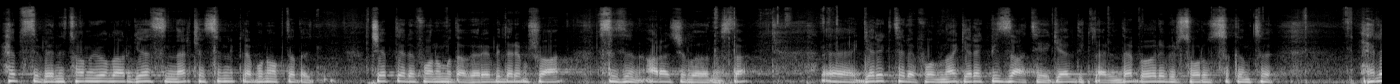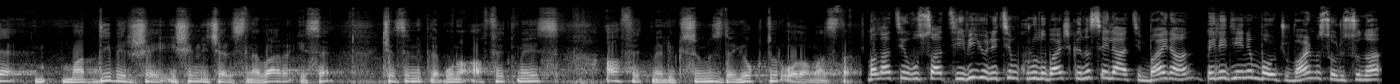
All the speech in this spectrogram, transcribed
hepsi beni tanıyorlar, gelsinler. Kesinlikle bu noktada cep telefonumu da verebilirim şu an sizin aracılığınızda. Ee, gerek telefonla gerek bizzatihi geldiklerinde böyle bir sorun, sıkıntı hele maddi bir şey işin içerisinde var ise kesinlikle bunu affetmeyiz. Affetme lüksümüz de yoktur, olamaz da. Malatya Vuslat TV Yönetim Kurulu Başkanı Selahattin Bayrak'ın belediyenin borcu var mı sorusuna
